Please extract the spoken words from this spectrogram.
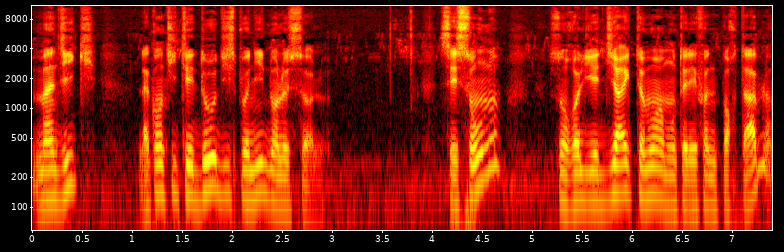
m'indiquent la quantité d'eau disponible dans le sol. Ces sondes sont reliées directement à mon téléphone portable,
